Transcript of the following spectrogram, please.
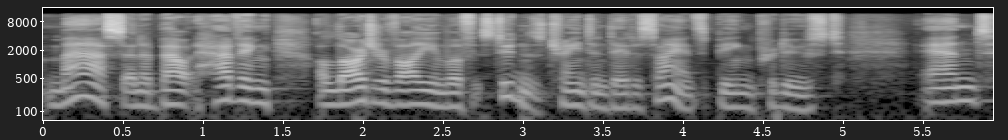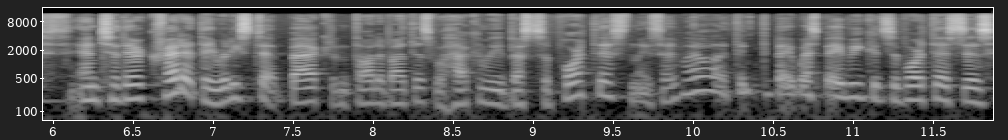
mass and about having a larger volume of students trained in data science being produced. And, and to their credit, they really stepped back and thought about this. Well, how can we best support this? And they said, well, I think the Bay West Bay we could support this is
